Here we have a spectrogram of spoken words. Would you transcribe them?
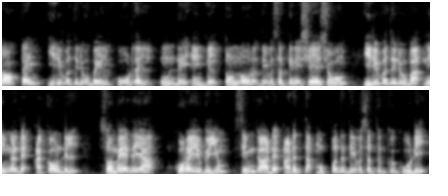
ടോക്ക് ടൈം ഇരുപത് രൂപയിൽ കൂടുതൽ ഉണ്ട് എങ്കിൽ തൊണ്ണൂറ് ദിവസത്തിന് ശേഷവും ഇരുപത് രൂപ നിങ്ങളുടെ അക്കൗണ്ടിൽ സ്വമേധയാ കുറയുകയും സിം കാർഡ് അടുത്ത മുപ്പത് ദിവസത്തേക്ക് കൂടി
